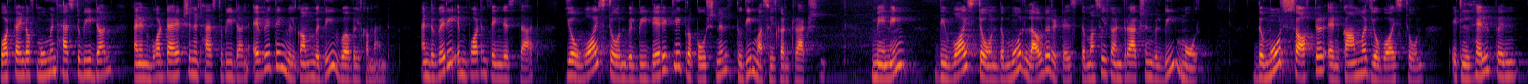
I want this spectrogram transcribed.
what kind of movement has to be done and in what direction it has to be done, everything will come with the verbal command. And the very important thing is that your voice tone will be directly proportional to the muscle contraction. Meaning, the voice tone, the more louder it is, the muscle contraction will be more. The more softer and calmer your voice tone, it will help in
